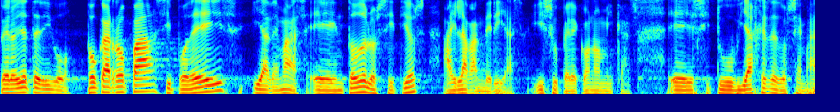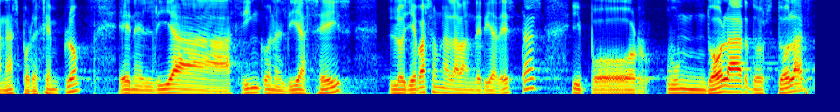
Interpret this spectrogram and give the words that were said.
Pero ya te digo, poca ropa si podéis y además eh, en todos los sitios hay lavanderías y súper económicas. Eh, si tu viaje es de dos semanas, por ejemplo, en el día 5, en el día 6, lo llevas a una lavandería de estas y por un dólar, dos dólares,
